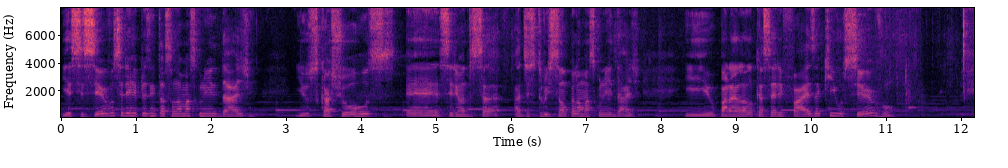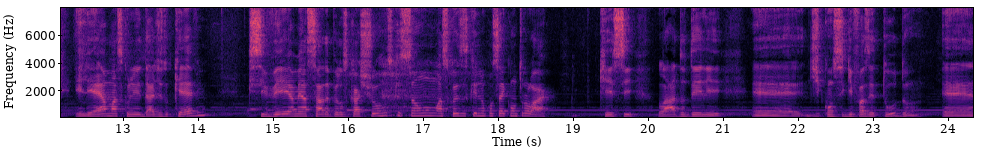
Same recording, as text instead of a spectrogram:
E esse cervo seria a representação da masculinidade. E os cachorros é, seriam a, a destruição pela masculinidade. E o paralelo que a série faz é que o cervo ele é a masculinidade do Kevin que se vê ameaçada pelos cachorros, que são as coisas que ele não consegue controlar. Que esse lado dele é, de conseguir fazer tudo é,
